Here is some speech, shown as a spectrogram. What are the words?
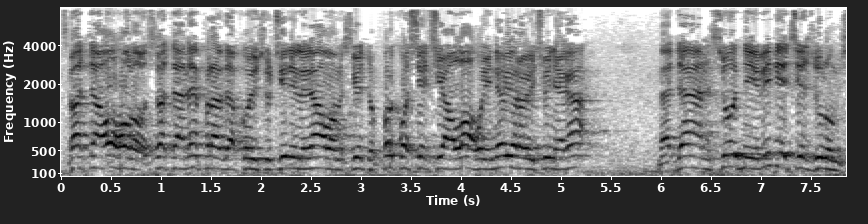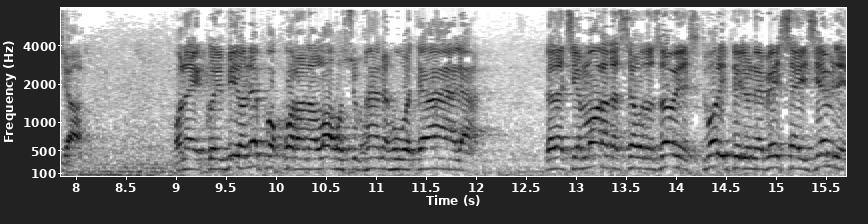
sva ta oholo, sva ta nepravda koju su činili na ovom svijetu prkoseći Allahu i nevjerujući u njega na dan sudnji vidjet će zulumčar. Onaj koji je bio nepokoran Allahu subhanahu wa ta'ala kada će mora da se odozove stvoritelju nebesa i zemlje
